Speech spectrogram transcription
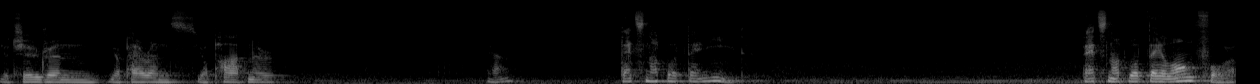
your children, your parents, your partner. Yeah? That's not what they need. That's not what they long for.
